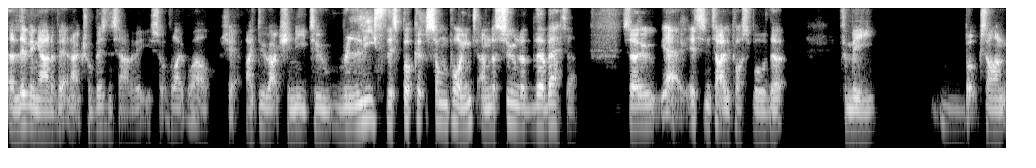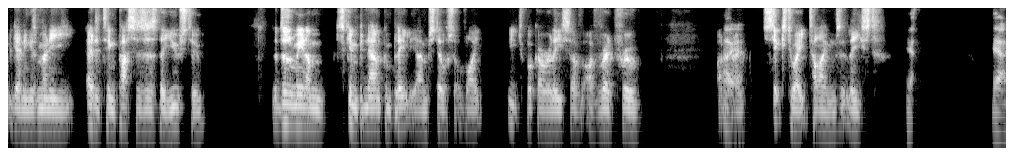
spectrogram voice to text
a living out of it, an actual business out of it, you're sort of like, well, shit, I do actually need to release this book at some point, and the sooner the better. So yeah, it's entirely possible that for me, books aren't getting as many editing passes as they used to. That doesn't mean I'm skimping down completely. I'm still sort of like each book I release, I've, I've read through, I don't Oh, know, yeah. six to eight times at least. Yeah. Yeah.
